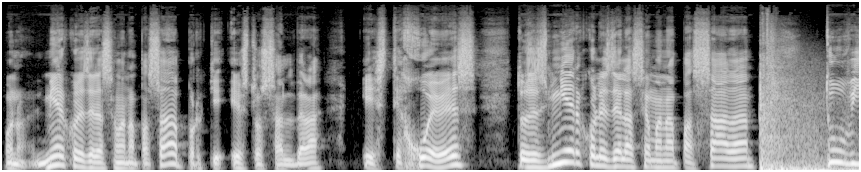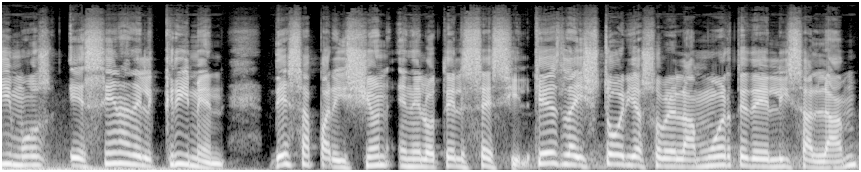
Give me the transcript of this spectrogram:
bueno, el miércoles de la semana pasada, porque esto saldrá este jueves. Entonces, miércoles de la semana pasada tuvimos Escena del Crimen, Desaparición en el Hotel Cecil, que es la historia sobre la muerte de Lisa Lam,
